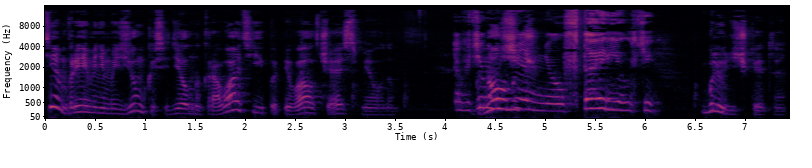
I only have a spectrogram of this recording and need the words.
Тем временем Изюмка сидел на кровати и попивал чай с медом. А почему Гномыч... чай у него в тарелке? Блюдечко это.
